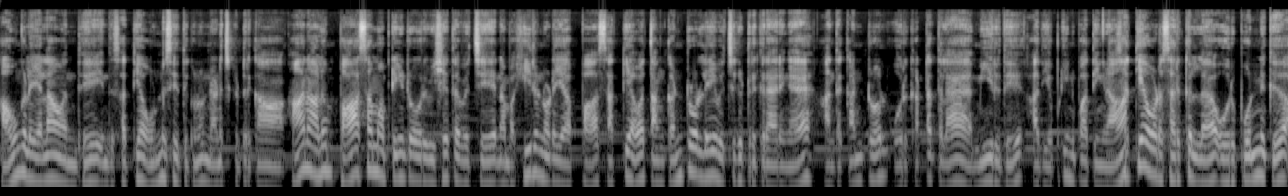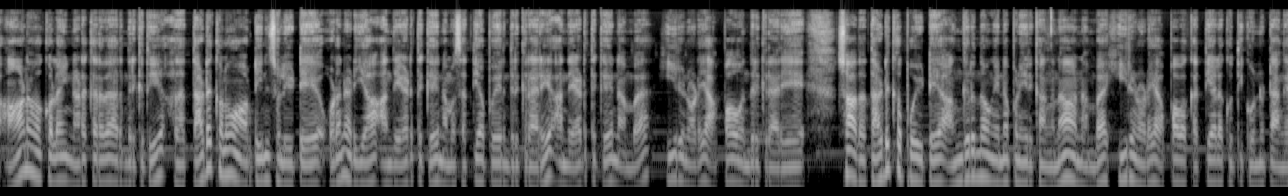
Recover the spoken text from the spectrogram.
அவங்களையெல்லாம் வந்து இந்த சத்யா ஒன்று சேர்த்துக்கணும்னு நினச்சிக்கிட்டு இருக்கான். ஆனாலும் பாசம் அப்படின்ற ஒரு விஷயத்தை வச்சு நம்ம ஹீரோனுடைய அப்பா சத்யாவை தன் கண்ட்ரோல்லே வச்சுக்கிட்டு இருக்கிறாருங்க. அந்த கண்ட்ரோல் ஒரு கட்டத்தில் மீறுது. அது எப்படின்னு பார்த்தீங்கன்னா சத்யாவோட சர்க்கிளில் ஒரு பொண்ணுக்கு ஆணவ கொலை நடக்கிறதா இருந்திருக்குது. அதை தடுக்கணும் அப்படின்னு சொல்லிட்டு உடனடியாக அந்த இடத்துக்கு நம்ம சத்யா போயிருந்திருக்கிறாரு. அந்த இடத்துக்கு நம்ம ஹீரோனுடைய அப்பா வந்திருக்கிறாரு. ஸோ அதை தடுக்க போயிட்டு அங்கிருந்தவங்க என்ன பண்ணியிருக்காங்கன்னா நம்ம ஹீரோனுடைய அப்பாவை கத்தியால் குத்தி கொண்டுட்டாங்க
